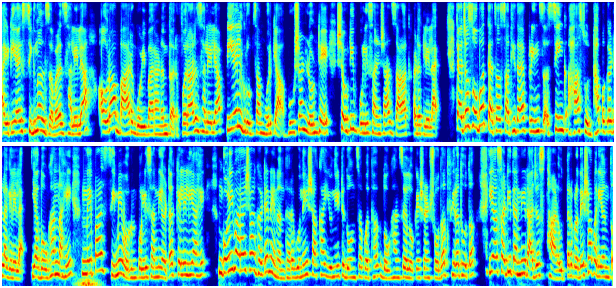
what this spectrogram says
आयटीआय सिग्नल जवळ झालेल्या औरा बार गोळीबारानंतर फरार झालेल्या पीएल ग्रुपचा म्होरक्या भूषण लोंढे शेवटी पोलिसांच्या जाळात अडकलेला आहे. त्याच्यासोबत त्याचा साथीदार प्रिन्स सिंग हा सुद्धा पकडला गेलेला आहे. या दोघांनाही नेपाळ सीमेवरून पोलिसांनी अटक केलेली आहे. गोळीबाराच्या घटनेनंतर गुन्हे शाखा युनिट दोनचं पथक दोघांचे लोकेशन शोधत फिरत होतं. यासाठी त्यांनी राजस्थान उत्तर प्रदेशापर्यंत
